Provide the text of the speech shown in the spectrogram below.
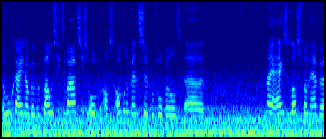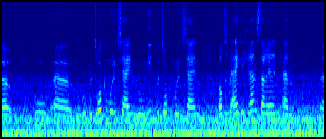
Hoe ga je nou bij bepaalde situaties om als andere mensen bijvoorbeeld uh, nou ja, ergens last van hebben? Hoe, hoe betrokken moet ik zijn? Hoe niet betrokken moet ik zijn? Wat is mijn eigen grens daarin? En uh,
